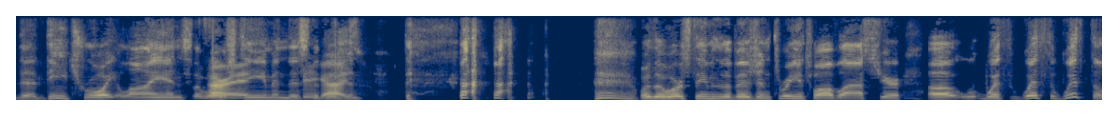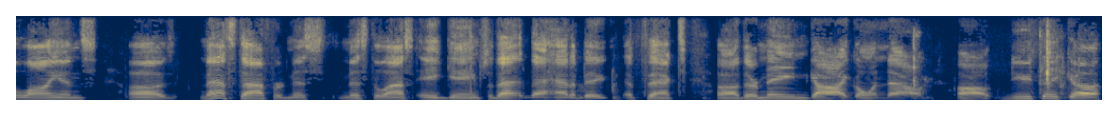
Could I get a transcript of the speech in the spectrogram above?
the Detroit Lions, the worst right. team in this See division. We're the worst team in the division, three and twelve last year. Uh, with with with the Lions, uh, Matt Stafford missed missed the last eight games, so that that had a big effect. Uh, their main guy going down. Uh, do you think? Uh,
